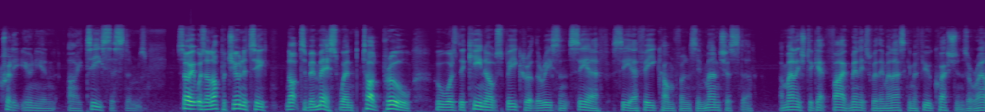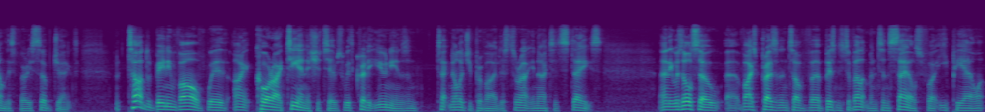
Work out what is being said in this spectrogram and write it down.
credit union IT systems. So it was an opportunity not to be missed when Todd Proul, who was the keynote speaker at the recent CF CFE conference in Manchester, I managed to get five minutes with him and ask him a few questions around this very subject. Todd had been involved with core IT initiatives with credit unions and technology providers throughout the United States. And he was also uh, vice president of uh, business development and sales for EPL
